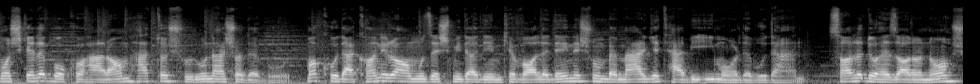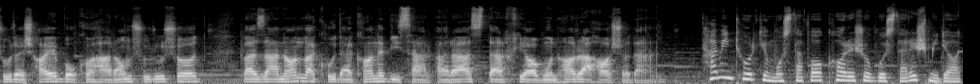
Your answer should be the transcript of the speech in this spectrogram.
مشکل بوکو حرام حتی شروع نشده بود. ما کودکانی را آموزش می‌دادیم که والدینشون به مرگ طبیعی مرده بودند. سال 2009 شورش های بوکو حرام شروع شد و زنان و کودکان بی سرپرست در خیابون ها رها شدند. همینطور که مصطفی کارش رو گسترش می‌داد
